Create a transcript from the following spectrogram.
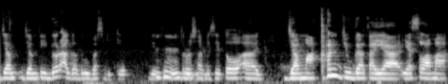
jam jam tidur agak berubah sedikit gitu. Terus habis itu eh, jam makan juga kayak ya selama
